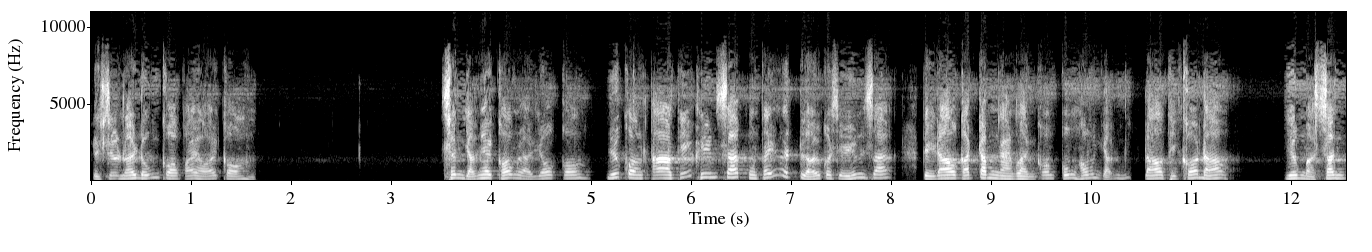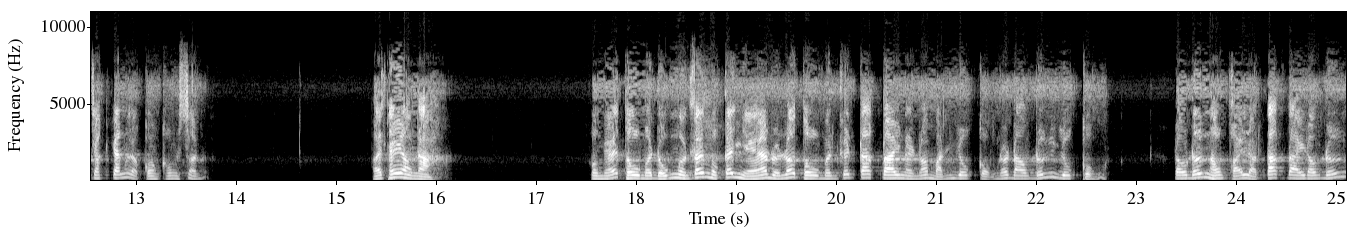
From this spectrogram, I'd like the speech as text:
Thì sư nói, đúng, con phải hỏi con. Sân giận hay con là do con. Nếu con tha thiết hiến xác, con thấy ích lợi của sự hiến xác thì đau cả trăm ngàn lần con cũng không giận đau thì có đau, nhưng mà sân chắc chắn là con không sân. Phải thấy không nào? Còn nghe thù mà đụng mình tới một cái nhẹ rồi nó thù mình cái tác tay này nó mạnh vô cùng, nó đau đớn vô cùng. Đau đớn không phải là tác tay đau đớn,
